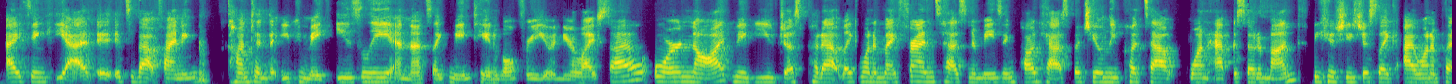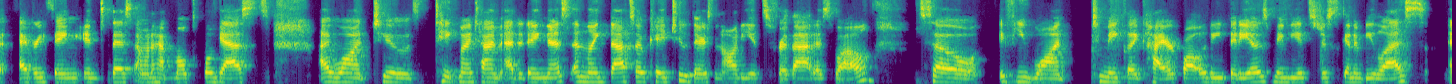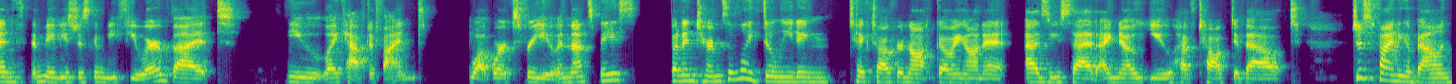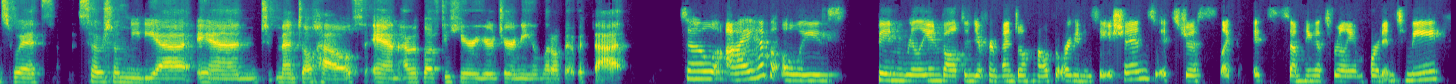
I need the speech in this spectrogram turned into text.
I think, yeah, it, it's about finding content that you can make easily and that's like maintainable for you and your lifestyle or not. Maybe you just put out, like, one of my friends has an amazing podcast, but she only puts out one episode a month because she's just like, I want to put everything into this. I want to have multiple guests. I want to take my time editing this. And like, that's okay too. There's an audience for that as well. So if you want to make like higher quality videos, maybe it's just going to be less and maybe it's just going to be fewer, but you like have to find what works for you in that space. But in terms of like deleting TikTok or not going on it, as you said, I know you have talked about just finding a balance with social media and mental health. And I would love to hear your journey a little bit with that. So I have always been really involved in different mental health organizations. It's just like it's something that's really important to me.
